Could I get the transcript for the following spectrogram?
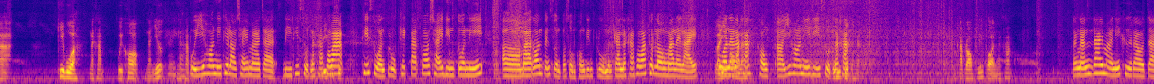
อ่าขี้วัวนะครับ ปุ๋ยคอกนะเยอะใช่นะคค่ะรับ ปุ๋ยยี่ห้อนี้ที่เราใช้มาจะดีที่สุดนะคะ ดีที่สุด เพราะว่าที่สวนปลูกเค้กตัดก็ใช้ดินตัวนี้เอ่อมาร่อนเป็นส่วนผสมของดินปลูกเหมือนกันนะคะ เพราะว่าทดลองมาหลายหลายๆตัวยี่ห้อแล้วนะคะ ของเอ่อยี่ห้อนี้ดีสุดนะคะดีสุดฮนะครับรองพื้นก่อนนะครับ ดังนั้นได้มานี้คือเราจะ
